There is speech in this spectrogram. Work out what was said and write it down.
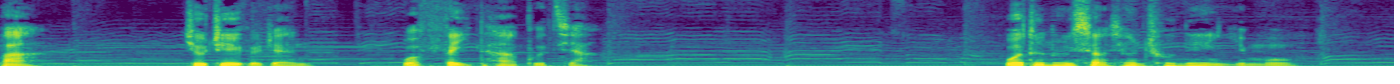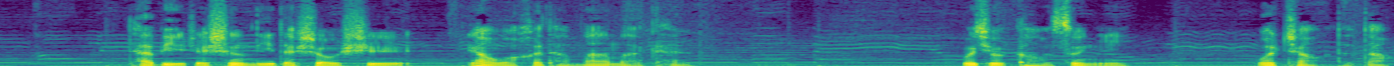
爸，就这个人，我非他不嫁。”我都能想象出那一幕。他比着胜利的手势让我和他妈妈看，我就告诉你，我找得到。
